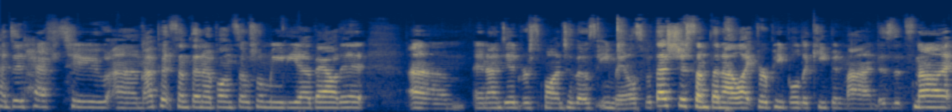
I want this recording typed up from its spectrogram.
I did have to. Um, I put something up on social media about it, um, and I did respond to those emails. But that's just something I like for people to keep in mind: is it's not,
